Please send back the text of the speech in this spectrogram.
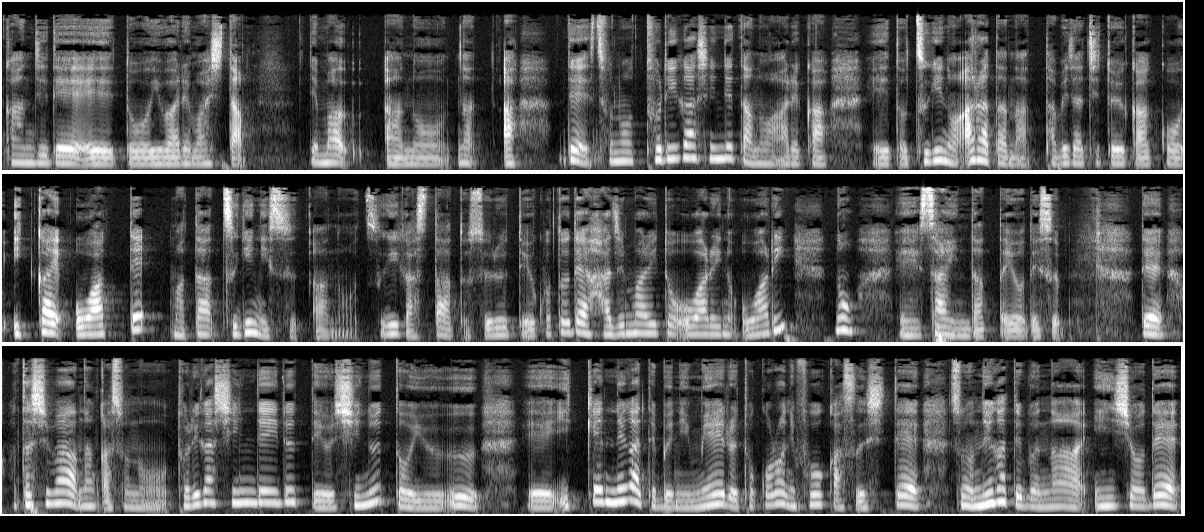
感じで、えーと言われました。でまああのなあでその鳥が死んでたのはあれか、えーと、次の新たな旅立ちというか一回終わってまた次にすあの次がスタートするっていうことで始まりと終わりの終わりの、えー、サインだったようです。で私はなんかその鳥が死んでいるっていう死ぬという、えー、一見ネガティブに見えるところにフォーカスしてそのネガティブな印象で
